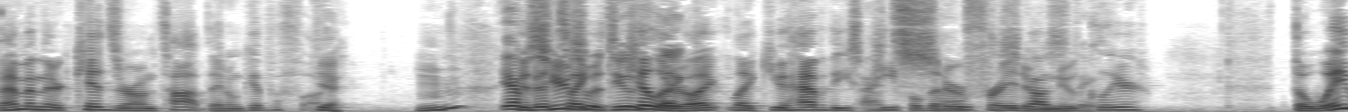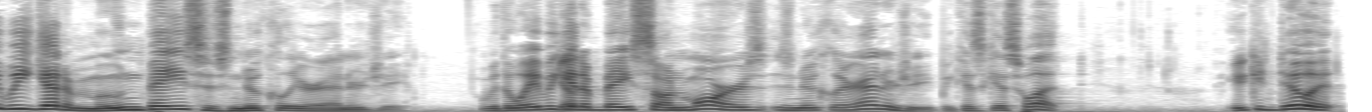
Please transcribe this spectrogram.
Them and their kids are on top. They don't give a fuck. Yeah. Mm-hmm. Yeah, Because here's like, what's dude, killer, like, like, like you have these people that are so afraid disgusting. of nuclear. The way we get a moon base is nuclear energy. The way we Yep. get a base on Mars is nuclear energy. Because guess what? You can do it.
